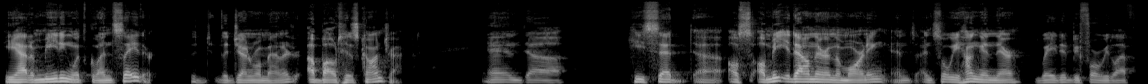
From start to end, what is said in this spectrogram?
He had a meeting with Glen Sather, the, the general manager, about his contract. And, uh, he said, uh, I'll, I'll meet you down there in the morning. And, and so we hung in there, waited before we left.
